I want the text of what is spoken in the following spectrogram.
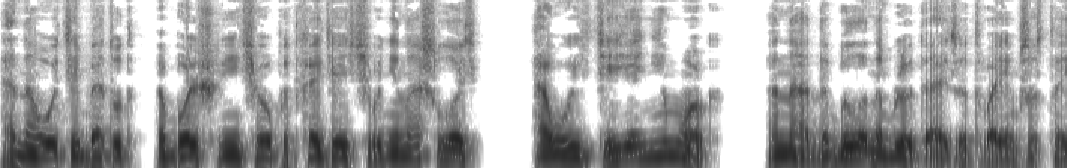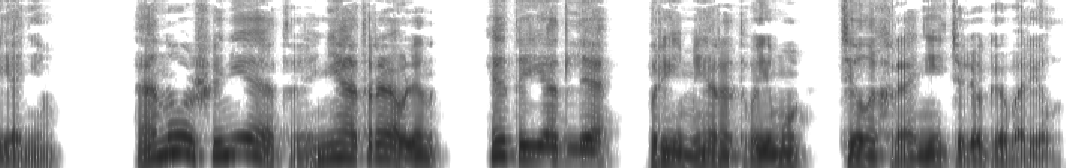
но у тебя тут больше ничего подходящего не нашлось, а уйти я не мог. Надо было наблюдать за твоим состоянием. А нож нет, не отравлен. Это я для примера твоему телохранителю говорил.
